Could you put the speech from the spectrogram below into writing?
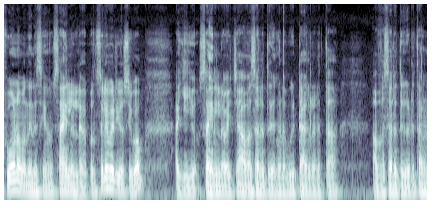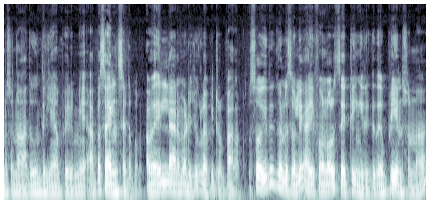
ஃபோனை வந்து என்ன செய்வோம்? சைலண்டில் வைப்போம். சில பேர் யோசிப்போம் ஐயோ சைலண்டில் வச்சு அவசரத்துக்கு எங்களோட வீட்டாக்கள் எடுத்தால் அவசரத்துக்கு எடுத்தாங்கன்னு சொன்னால் அதுவும் தெரியாமல் போயிருமே. அப்போ சைலன்ஸ் எடுப்போம். அவள் எல்லாரும் அடித்து குழப்பிட்டு இருப்பாங்க. ஸோ இதுக்குன்னு சொல்லி ஐஃபோனில் ஒரு செட்டிங் இருக்குது. எப்படின்னு சொன்னால்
